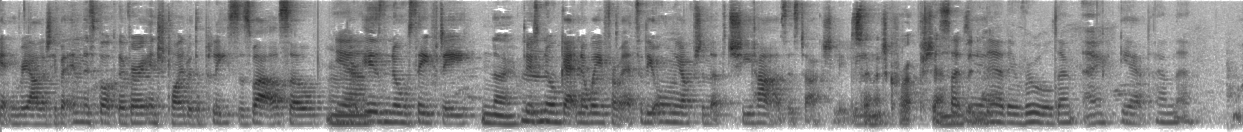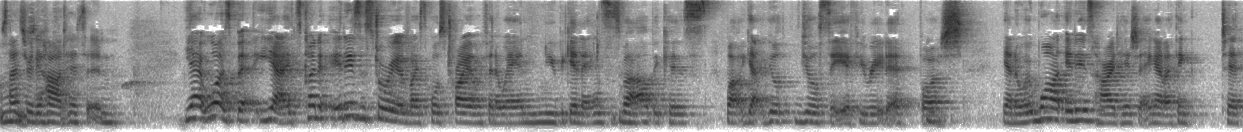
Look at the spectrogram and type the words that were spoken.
in reality, but in this book, they're very intertwined with the police as well. So Yeah. there is no safety. no, There's mm. no getting away from it. So the only option that she has is to actually leave. so much corruption. It's like the, Yeah. yeah. they rule, don't they? Yeah. Down there. Mm. Sounds really hard hitting. Yeah, it was, but yeah, it's kind of it is a story of I suppose triumph in a way and new beginnings as mm. well because well, yeah, you'll you'll see if you read it, but yeah, know it was it is hard hitting, and I think to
